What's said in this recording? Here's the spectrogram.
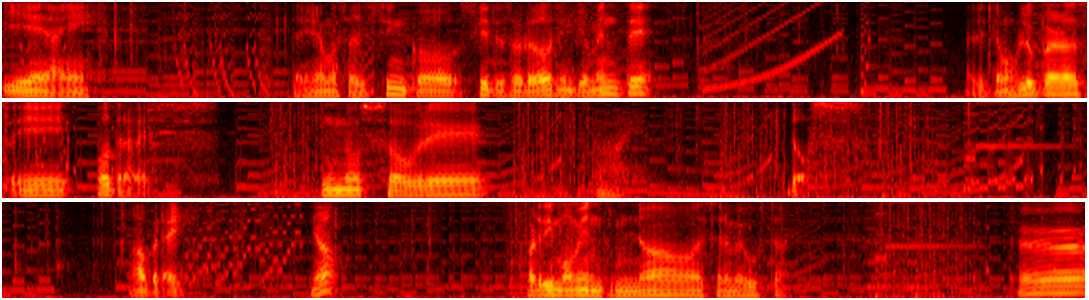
Bien ahí. Terminamos el 5, 7 sobre 2 limpiamente. Editamos bloopers y otra vez. 1 sobre 2. Ah, por ahí. No. Perdí momentum. No, ese no me gusta. Eh.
